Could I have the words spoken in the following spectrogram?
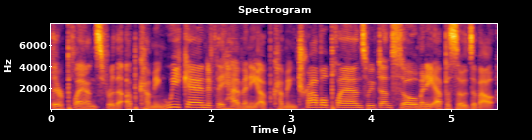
their plans for the upcoming weekend, if they have any upcoming travel plans. We've done so many episodes about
